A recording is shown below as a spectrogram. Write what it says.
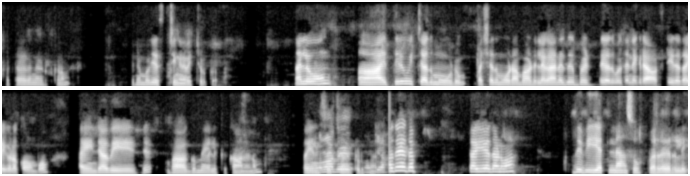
പൊട്ടാതെ ഇങ്ങനെ എടുക്കണം. പിന്നെ നമ്മൾ ജസ്റ്റ് ഇങ്ങനെ വെച്ച് കൊടുക്കുക. നല്ലോണം ആഴത്തിൽ കുഴിച്ചാൽ അത് മൂടും. പക്ഷെ അത് മൂടാൻ പാടില്ല. കാരണം ഇത് ബെഡ് അതുപോലെ തന്നെ ഗ്രാഫ്റ്റ് ചെയ്ത തൈകളൊക്കെ ആകുമ്പോൾ അതിന്റെ ആ വേര് ഭാഗം മേലേക്ക് കാണണം. തൈ ഏതാണ് ഇത് Vietnam super early.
